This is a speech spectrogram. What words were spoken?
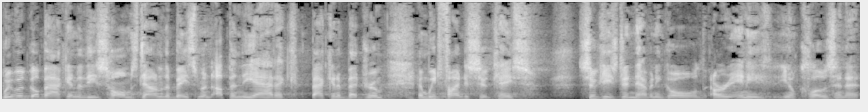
We would go back into these homes, down in the basement, up in the attic, back in a bedroom, and we'd find a suitcase. Suitcase didn't have any gold or any you know, clothes in it.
